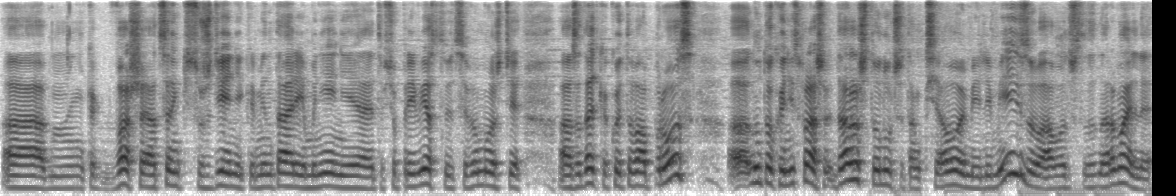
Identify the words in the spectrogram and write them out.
а, как ваши оценки, суждения, комментарии, мнения, это все приветствуется, и вы можете а, задать какой-то вопрос, а, ну, только не спрашивать, даже что лучше, там, Xiaomi или Meizu, а вот что-то нормальное.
